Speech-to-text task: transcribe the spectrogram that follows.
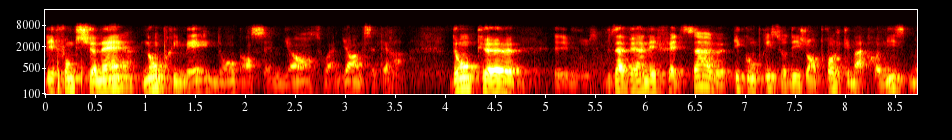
des fonctionnaires non primés, donc enseignants, soignants, etc. Donc, euh, vous avez un effet de ça, euh, y compris sur des gens proches du macronisme.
